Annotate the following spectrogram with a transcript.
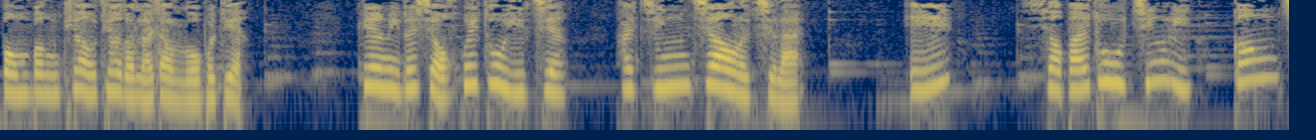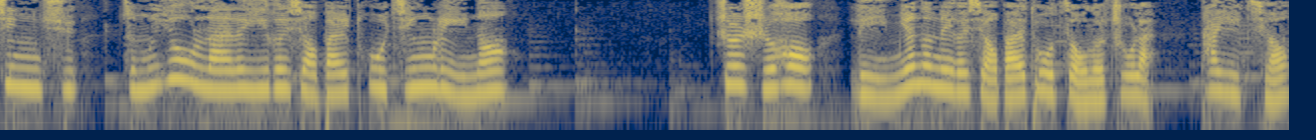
蹦蹦跳跳的来到萝卜店，店里的小灰兔一见，还惊叫了起来：“咦，小白兔经理刚进去。”怎么又来了一个小白兔经理呢？这时候，里面的那个小白兔走了出来，他一瞧，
